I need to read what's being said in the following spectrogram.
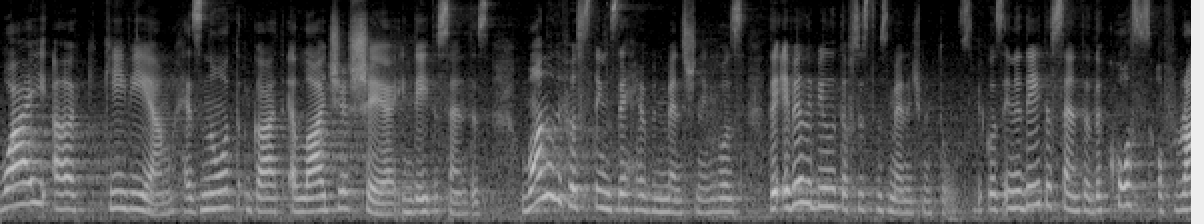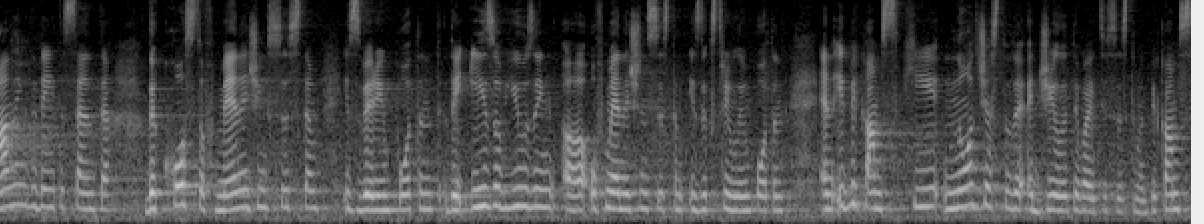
why uh, KVM has not got a larger share in data centers, one of the first things they have been mentioning was the availability of systems management tools. Because in a data center, the cost of running the data center, the cost of managing system is very important. The ease of using uh, of managing system is extremely important. And it becomes key not just to the agility of IT system, it becomes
